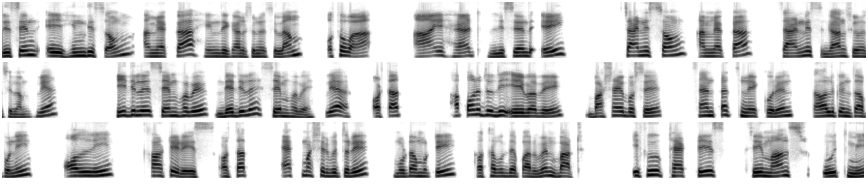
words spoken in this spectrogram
লিসেন এই হিন্দি সং আমি একটা হিন্দি গান শুনেছিলাম, অথবা আই হ্যাড লিসেন এই চাইনিজ সং আমি একটা চাইনিজ গান শুনেছিলাম ক্লিয়ার হি দিলে সেম হবে দে দিলে সেম হবে ক্লিয়ার অর্থাৎ আপনি যদি এইভাবে বাসায় বসে সেন্টেন্স মেক করেন, তাহলে কিন্তু আপনি অনলি থার্টি ডেজ অর্থাৎ এক মাসের ভিতরে মোটামুটি কথা বলতে পারবেন। But if you practise three months with me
